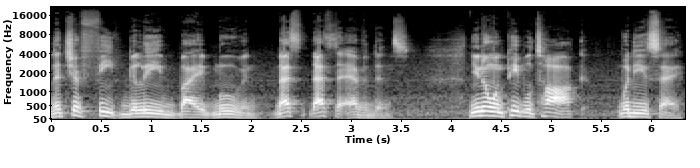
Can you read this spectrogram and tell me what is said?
Let your feet believe by moving. That's that's the evidence. You know when people talk, what do you say?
